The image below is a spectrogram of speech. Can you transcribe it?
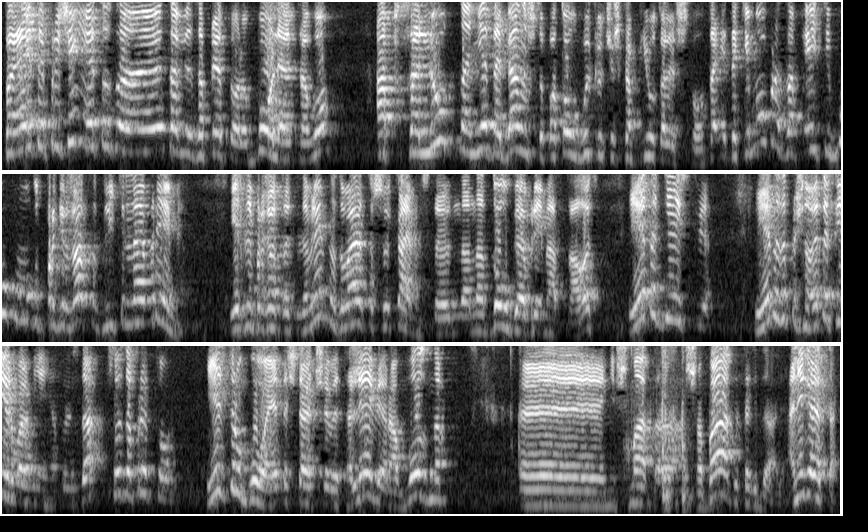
По этой причине это, это запрет Торы. Более того, абсолютно нет обязанности, что потом выключишь компьютер или что-то. И таким образом эти буквы могут продержаться длительное время. Если не продержаться длительное время, называется шелками, что на, на долгое время осталось. И это действие. И это запрещено. Это первое мнение. То есть, да, что это запрет Тор. Есть другое, это считают Шевета Леви, Равознер, э, Нишмат Шаббат и так далее. Они говорят так.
